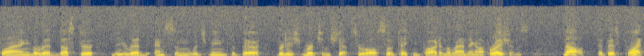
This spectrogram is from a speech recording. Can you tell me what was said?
flying the Red Duster, the Red Ensign, which means that they're British merchant ships who are also taking part in the landing operations. Now, at this point,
